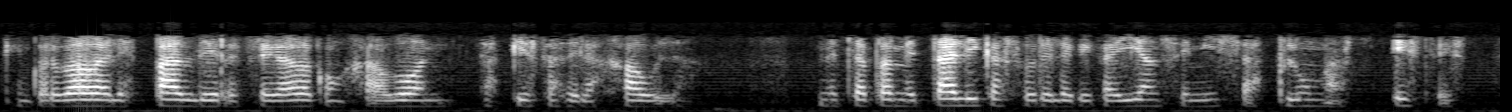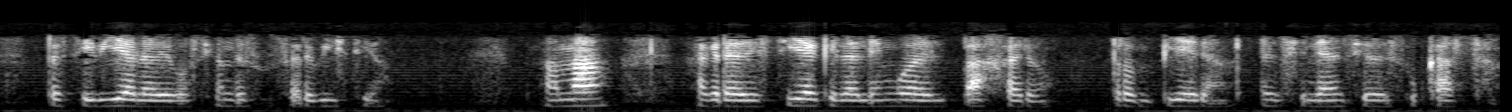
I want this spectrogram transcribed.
que encorvaba la espalda y refregaba con jabón las piezas de la jaula. Una chapa metálica sobre la que caían semillas, plumas, heces, recibía la devoción de su servicio. Mamá agradecía que la lengua del pájaro rompiera el silencio de su casa.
